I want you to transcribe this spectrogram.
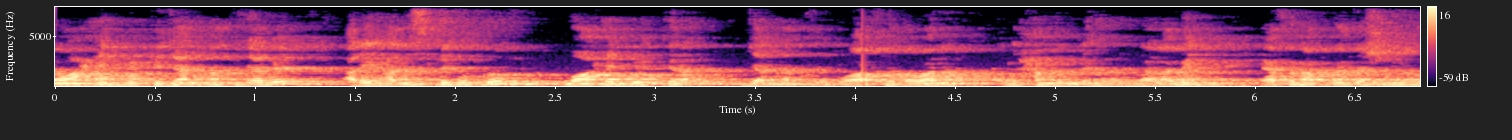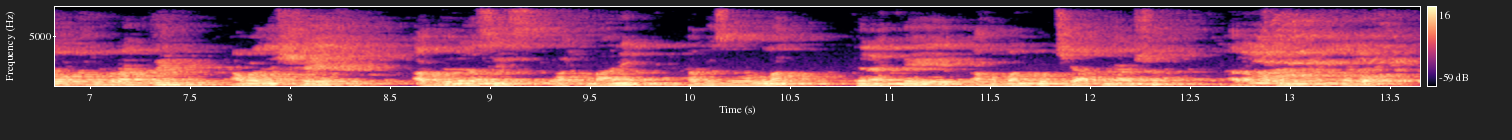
মোয়াহিদ ব্যক্তি জান্নাতে যাবে, আর এই হাদিস থেকে প্রুফ, মোয়াহিদ ব্যক্তিরা জান্নাতে যাবে। ওয়াফে দেওয়ানা, আলহামদুলিল্লাহ আলমিন। এখন আপনাদের সঙ্গে বক্তব্য রাখবেন আমাদের শেখ আব্দুল আসিস রহমানি হাফিজুল্লাহ তেনাকে আহ্বান করছি আপনি আসুন আর আপনি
